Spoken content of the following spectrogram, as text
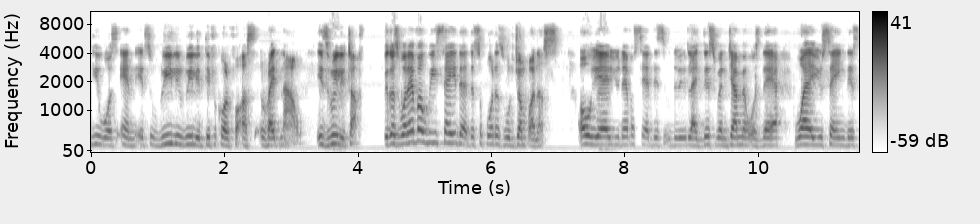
he was in. It's really, really difficult for us right now. It's really mm-hmm. tough because whatever we say, that the supporters will jump on us. Oh yeah, you never said this like this when Jammeh was there. Why are you saying this?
